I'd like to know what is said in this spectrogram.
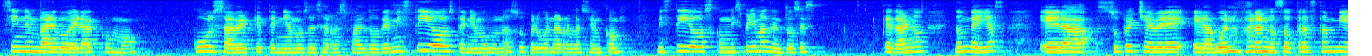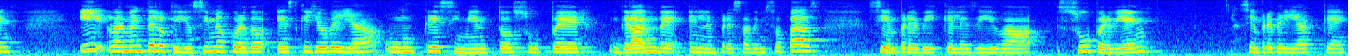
sin embargo, era como cool saber que teníamos ese respaldo de mis tíos, teníamos una súper buena relación con mis tíos, con mis primas, entonces quedarnos donde ellas era súper chévere, era bueno para nosotras también. Y realmente lo que yo sí me acuerdo es que yo veía un crecimiento súper grande en la empresa de mis papás. Siempre vi que les iba súper bien. Siempre veía que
